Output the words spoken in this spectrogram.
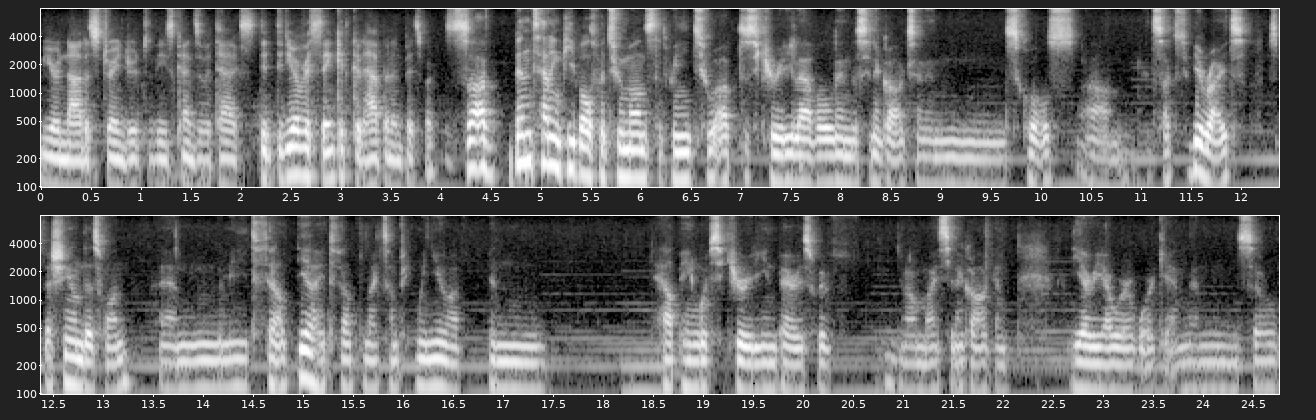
you're not a stranger to these kinds of attacks. Did, did you ever think it could happen in Pittsburgh? So I've been telling people for two months that we need to up the security level in the synagogues and in schools. Um, it sucks to be right, especially on this one. And I mean, it felt, yeah, it felt like something we knew. I've been helping with security in Paris with, you know, my synagogue and the area where I work in. And so,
